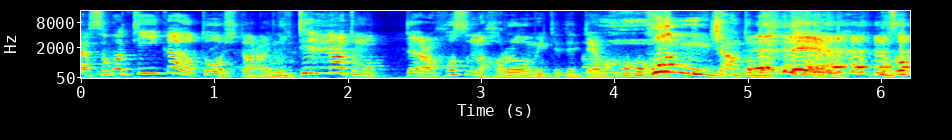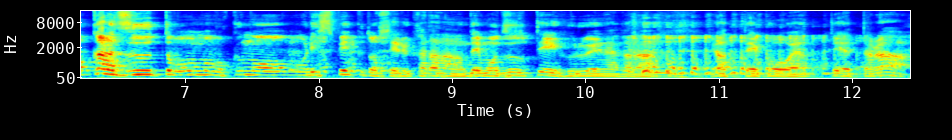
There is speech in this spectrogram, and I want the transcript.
らそこ T カード通したら似てんなと思ったら細野晴臣って出て本人じゃんと思ってもうそっからずーっと僕ももうリスペクトしてる方なのでもうずっと手震えながらやってこうやってやったら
